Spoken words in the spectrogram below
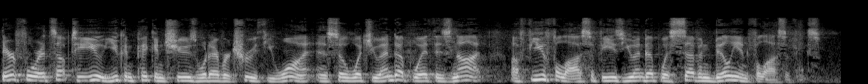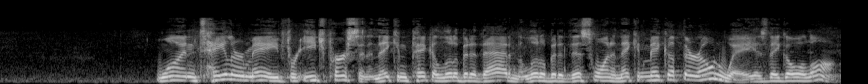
therefore it's up to you. You can pick and choose whatever truth you want. And so what you end up with is not a few philosophies, you end up with seven billion philosophies one tailor made for each person, and they can pick a little bit of that and a little bit of this one, and they can make up their own way as they go along.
